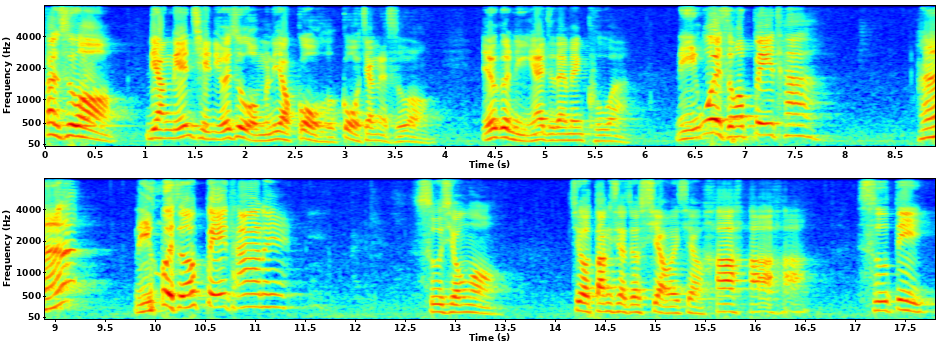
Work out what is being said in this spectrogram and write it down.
但是哦，两年前有一次我们要过河过江的时候，有一个女孩子在那边哭啊，你为什么背她？啊，你为什么背她呢？师兄哦。”就当下就笑一笑，哈哈哈！师弟，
